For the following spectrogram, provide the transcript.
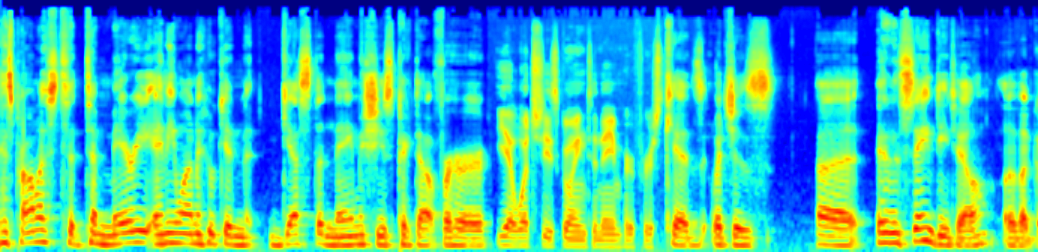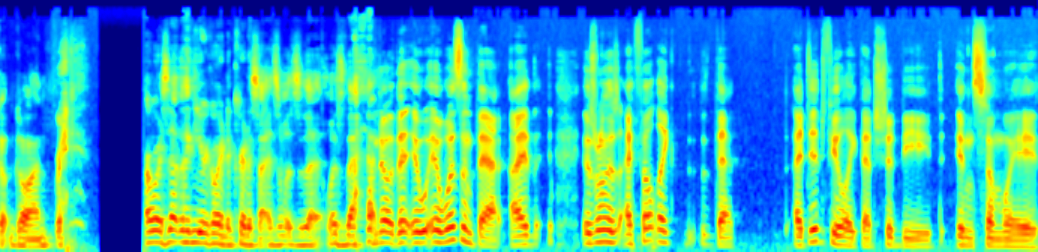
has promised to, to marry anyone who can guess the name she's picked out for her Yeah, what she's going to name her first kids, which is uh, an insane detail. But go, go on. Right. Or was that the thing you were going to criticize? Was that was that? No, that, it, it wasn't that. I it was one of those. I felt like that. I did feel like that should be in some way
